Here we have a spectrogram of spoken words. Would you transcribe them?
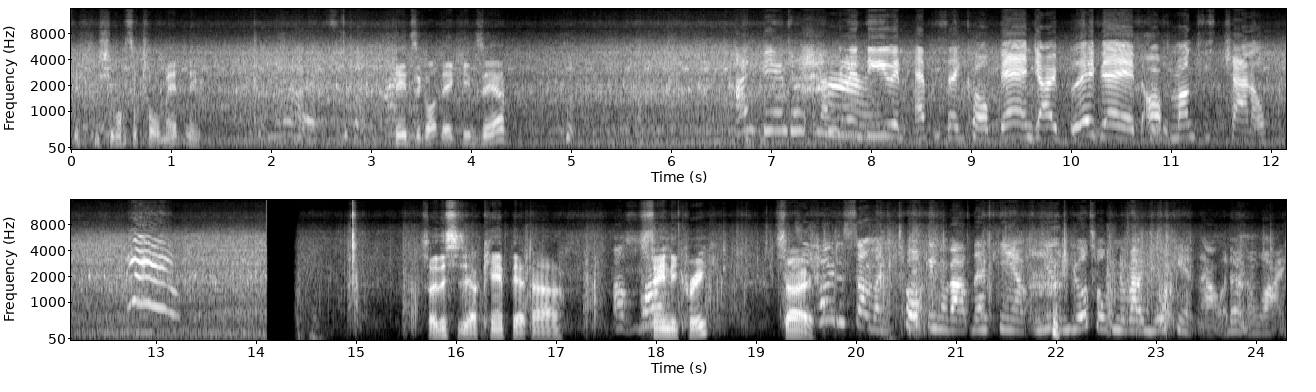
She, she wants to torment me. no. Kids have got their kids out. I'm Banjo and I'm gonna do you an episode called Banjo Blizzard off Monkey's channel. So this is our camp at uh, Uh, Sandy Creek. So I heard of someone talking about their camp. You, you're talking about your camp now. I don't know why.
